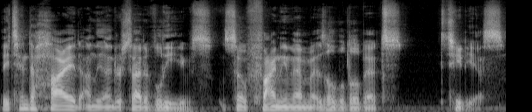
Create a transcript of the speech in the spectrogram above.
they tend to hide on the underside of leaves, so finding them is a little bit tedious.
